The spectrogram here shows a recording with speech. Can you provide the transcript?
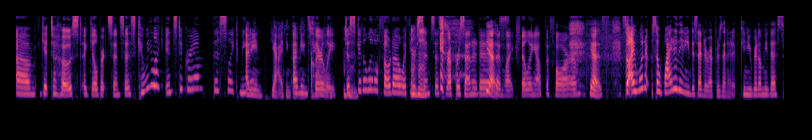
um, get to host a Gilbert census? Can we like Instagram this like meeting? I mean yeah i think that I mean, clearly, happen. just get a little photo with your Mhm. census representative Yes. and like filling out the form. Yes. So I wonder. So why do they need to send a representative? Can you riddle me this?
